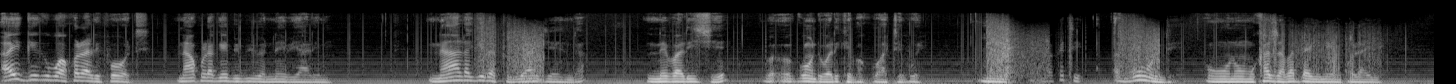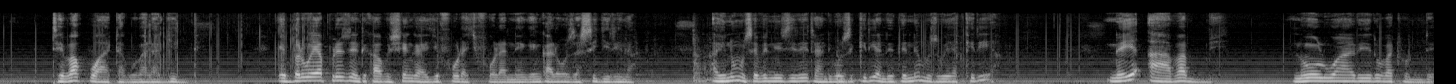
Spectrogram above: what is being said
ayigigi bwakola lipooti nakulaga ebibi byonna ebyalimu. Nalagira tubyagenda ne balike ba- gondi walike bakwatibwe. Mm. kakati gundi ono omukazi abadde ayina enkolaye tebakwata gwe balagidde. Ebbaluwa ya pulezidenti kabushenga yagifuula kifuula nenge ngalowooza sigirina. Ayina omusevenizireta ndibozikiriya ndetenemuzi we yakiriya naye ababbi n'olwaleero batudde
